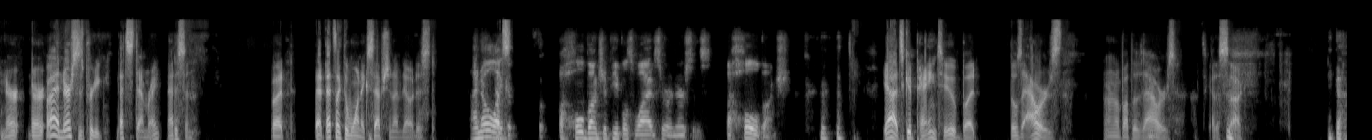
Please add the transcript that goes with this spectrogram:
Nurse, nurse, oh, nurse is pretty. That's STEM, right? Medicine. But that, that's like the one exception I've noticed. I know like a, a whole bunch of people's wives who are nurses. A whole bunch. yeah, it's good paying too, but those hours, I don't know about those hours. It's got to suck. yeah.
